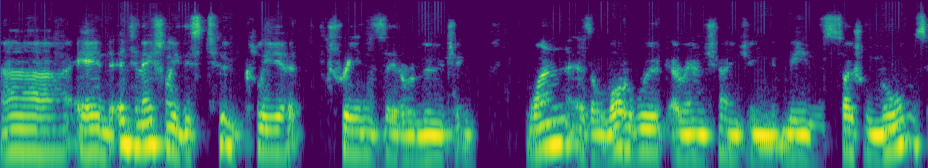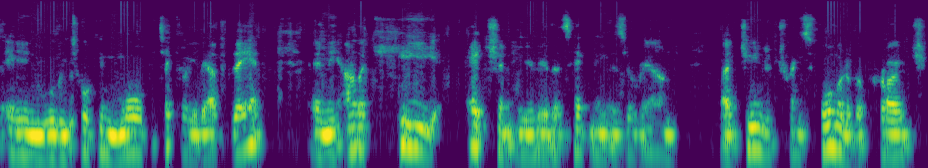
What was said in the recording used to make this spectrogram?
Uh, and internationally, there's two clear trends that are emerging. One is a lot of work around changing men's social norms, and we'll be talking more particularly about that. And the other key action area that's happening is around a gender transformative approach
